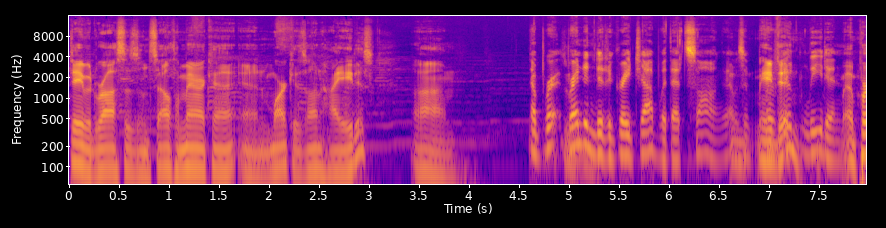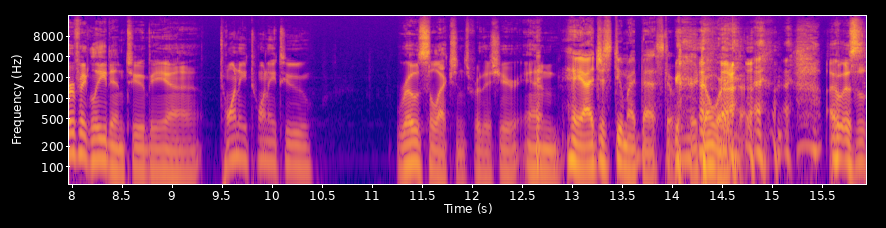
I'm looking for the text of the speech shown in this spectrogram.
David Ross is in South America and Mark is on hiatus. Um, Now, Bre- Brendan did a great job with that song. That was a perfect lead in. a perfect lead into the uh, 2022 rose selections for this year. And Hey, I just do my best over here. Don't worry about it. I was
